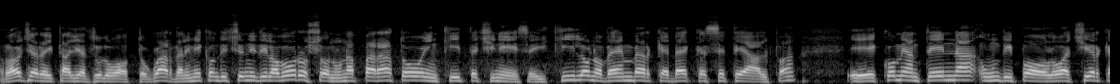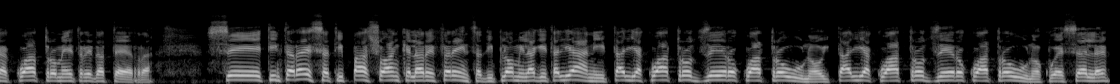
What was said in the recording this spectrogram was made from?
Roger Italia Zulu 8. Guarda, le mie condizioni di lavoro sono un apparato in kit cinese, il Kilo November Quebec 7 Alpha e come antenna un dipolo a circa 4 metri da terra. Se ti interessa ti passo anche la referenza diplomi laghi italiani Italia 4041, Italia 4041, QSL?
